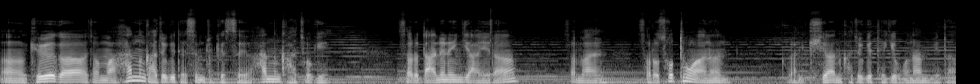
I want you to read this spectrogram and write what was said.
어, 교회가 정말 한 가족이 됐으면 좋겠어요. 한 가족이 서로 나누는 게 아니라 정말 서로 소통하는 그런 귀한 가족이 되기 원합니다.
